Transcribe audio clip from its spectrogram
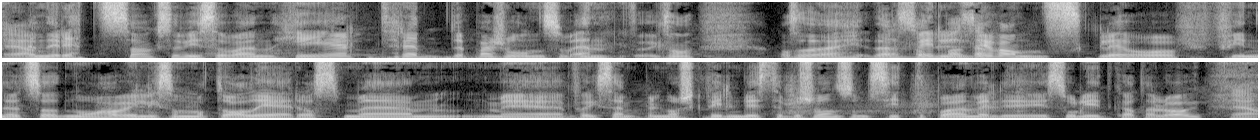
Ja. en rettssak som viser å være en helt tredje person som endte sant? Altså det er, det er, det er veldig vanskelig å finne ut, så nå har vi liksom måttet alliere oss med, med f.eks. Norsk Filmdistribusjon, som sitter på en veldig solid katalog. Ja.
